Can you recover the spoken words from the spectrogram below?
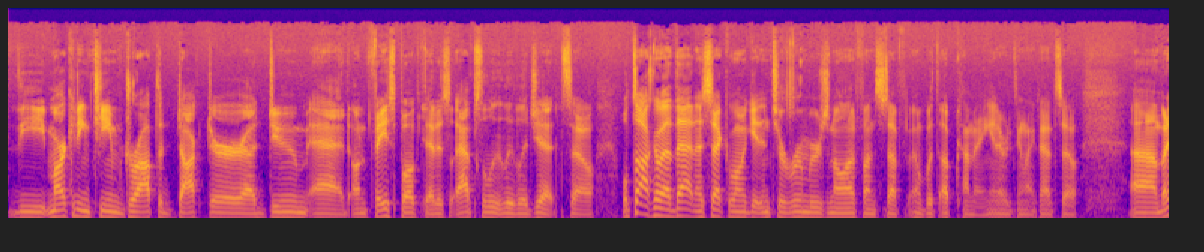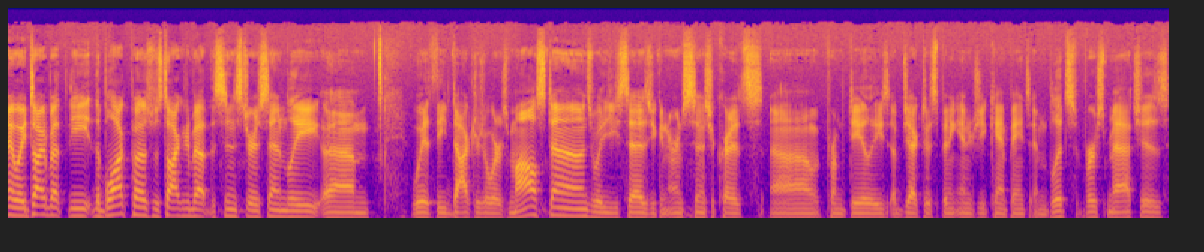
the marketing team dropped a Doctor uh, Doom ad on Facebook that is absolutely legit. So we'll talk about that in a second when we get into rumors and all that fun stuff uh, with upcoming and everything like that. So. Um, but anyway, talked about the the blog post was talking about the Sinister Assembly um, with the Doctor's Orders milestones, where he says you can earn Sinister credits uh, from dailies, objective spinning energy campaigns, and Blitz verse matches.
